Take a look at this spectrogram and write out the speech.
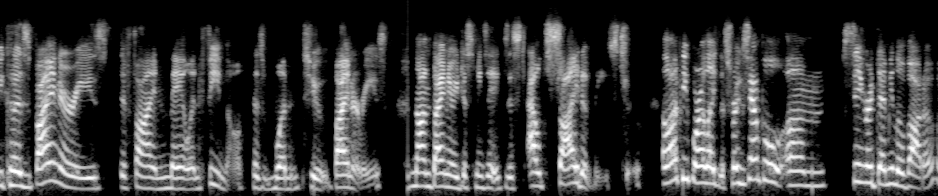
because binaries define male and female as one, two binaries. Non-binary just means they exist outside of these two. A lot of people are like this. For example, um, singer Demi Lovato,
